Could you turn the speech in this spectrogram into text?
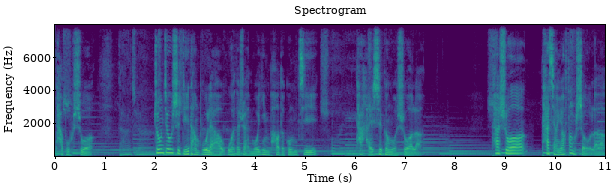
他不说。终究是抵挡不了我的软磨硬泡的攻击，他还是跟我说了。她说她想要放手了。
